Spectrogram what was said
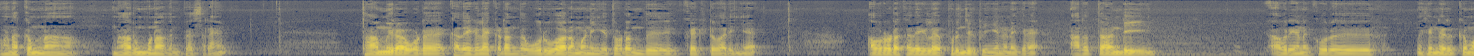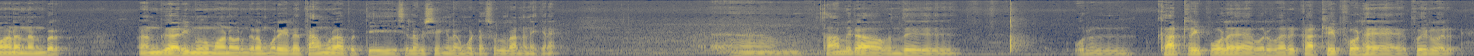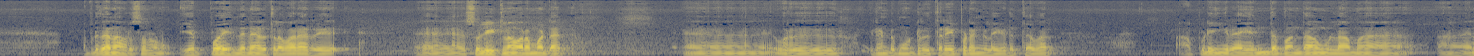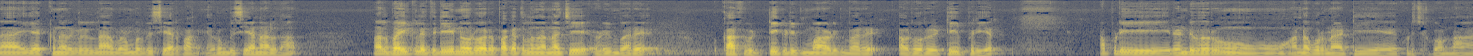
வணக்கம் நான் நாரும்புநாதன் பேசுகிறேன் தாமிராவோட கதைகளை கடந்த ஒரு வாரமாக நீங்கள் தொடர்ந்து கேட்டுட்டு வரீங்க. அவரோட கதைகளை புரிஞ்சிருப்பீங்கன்னு நினைக்கிறேன். அதை தாண்டி அவர் எனக்கு ஒரு மிக நெருக்கமான நண்பர் நன்கு அறிமுகமானவருங்கிற முறையில் தாமிரா பற்றி சில விஷயங்களை உங்கள்கிட்ட சொல்லலாம்னு நினைக்கிறேன். தாமிரா வந்து ஒரு காற்றை போல வருவார் காற்றை போல போயிடுவார் அப்படி தான் அவர் சொல்லணும். எப்போ எந்த நேரத்தில் வராரு சொல்லிட்டுலாம் வரமாட்டார். ஒரு இரண்டு மூன்று திரைப்படங்களை எடுத்தவர். அப்படிங்கிற எந்த பந்தாவும் இல்லாமல் ஏன்னா இயக்குநர்கள்னால் ரொம்ப பிஸியாக இருப்பாங்க. இவரும் பிஸியான ஆள் தான். ஆனால் பைக்கில் திடீர்னு ஒருவர் பக்கத்தில் இருந்து அண்ணாச்சி அப்படிம்பார் காஃபி டீ குடிப்போமா அப்படிம்பார். அவர் ஒரு டீ பிரியர். அப்படி ரெண்டு பேரும் அன்னபூர்ணா டீ குடிச்சிருக்கோம்னா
